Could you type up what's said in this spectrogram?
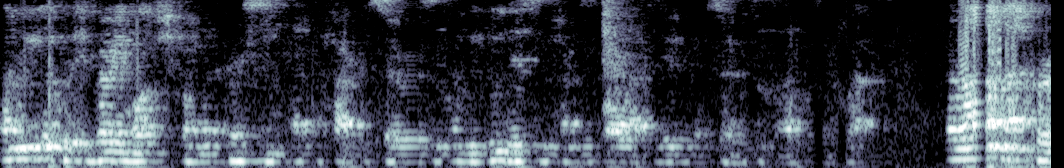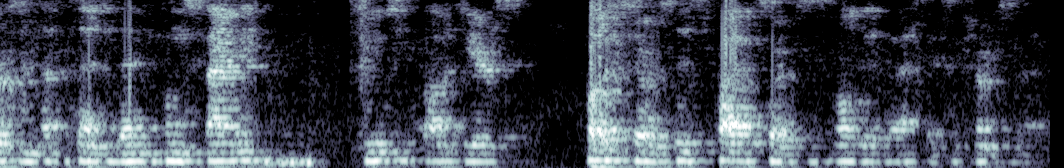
And we look at it very much from the person at the heart of services, and we do this in terms of all delivery of services out as well. Around that person at the centre then becomes family, community, volunteers, public services, private services, and all the other aspects in terms of, that,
